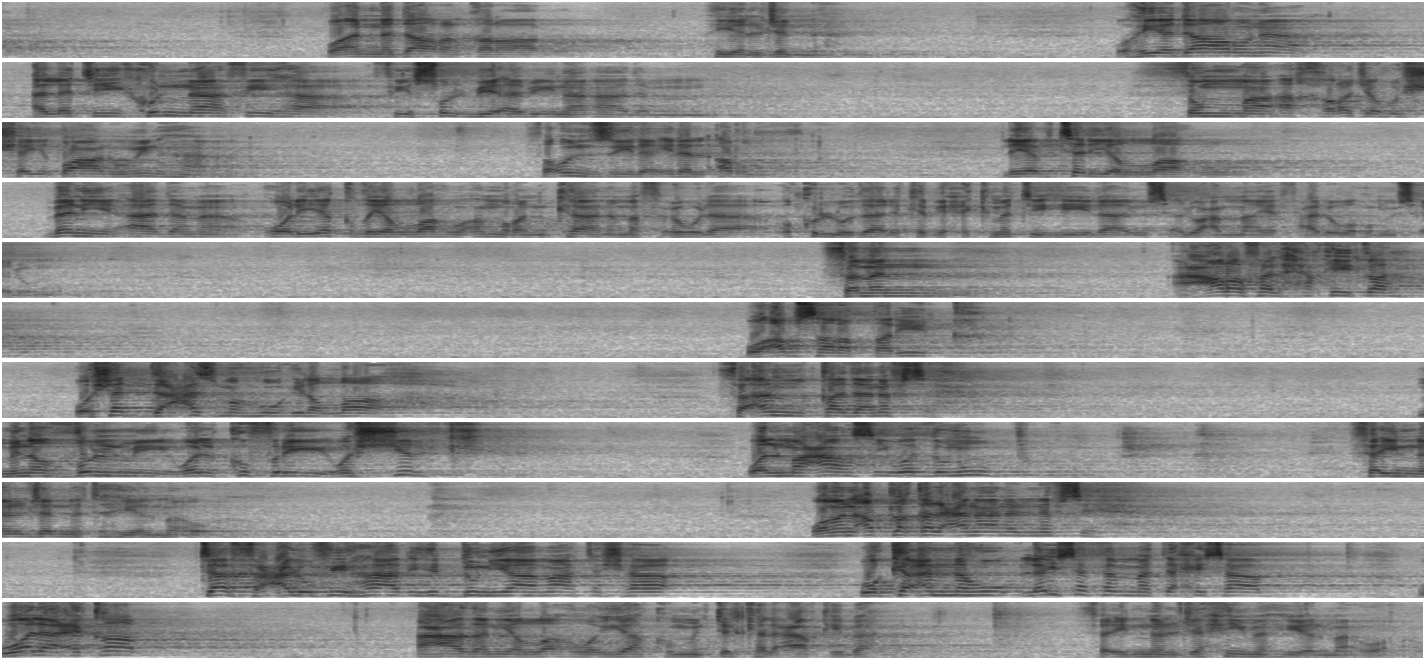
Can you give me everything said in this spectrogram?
وأن دار القرار هي الجنة. وهي دارنا التي كنا فيها في صلب أبينا آدم. ثم أخرجه الشيطان منها فأنزل إلى الأرض ليبتلي الله بني آدم وليقضي الله أمرا كان مفعولا وكل ذلك بحكمته لا يسأل عما يفعل وهم يسألون. فمن عرف الحقيقة وأبصر الطريق وشد عزمه إلى الله فأنقذ نفسه. من الظلم والكفر والشرك والمعاصي والذنوب فإن الجنة هي المأوى. ومن أطلق العنان لنفسه تفعل في هذه الدنيا ما تشاء وكأنه ليس ثمة حساب ولا عقاب. أعاذني الله وإياكم من تلك العاقبة فإن الجحيم هي المأوى.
